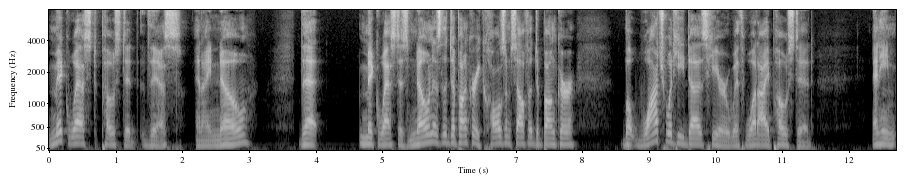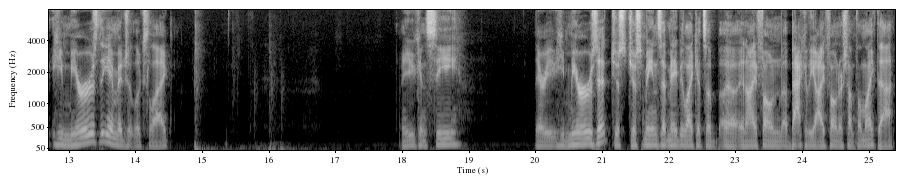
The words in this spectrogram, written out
Mick West posted this, and I know that Mick West is known as the debunker. He calls himself a debunker. But watch what he does here with what I posted and he he mirrors the image it looks like. And you can see there he, he mirrors it. Just just means that maybe like it's a uh, an iphone a back of the iphone or something like that.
